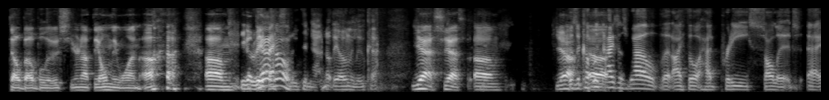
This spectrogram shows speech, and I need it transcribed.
Del Bel Belluz, you're not the only one. Uh, um, you got to be yeah, no. Luca now, not the only Luca. Yes, yes. Um, yeah, there's a couple uh, of guys as well that I thought had pretty solid, uh,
